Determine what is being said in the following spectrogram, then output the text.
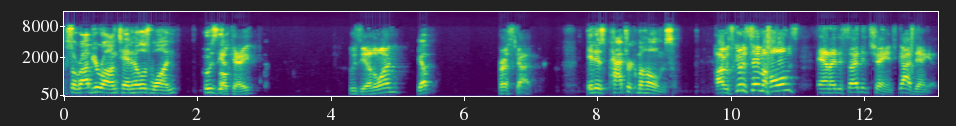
so Rob, you're wrong. Tannehill is one. Who's the? Okay. Who's the other one? Yep, Prescott. it is Patrick Mahomes. I was going to say Mahomes, and I decided to change. God dang it!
